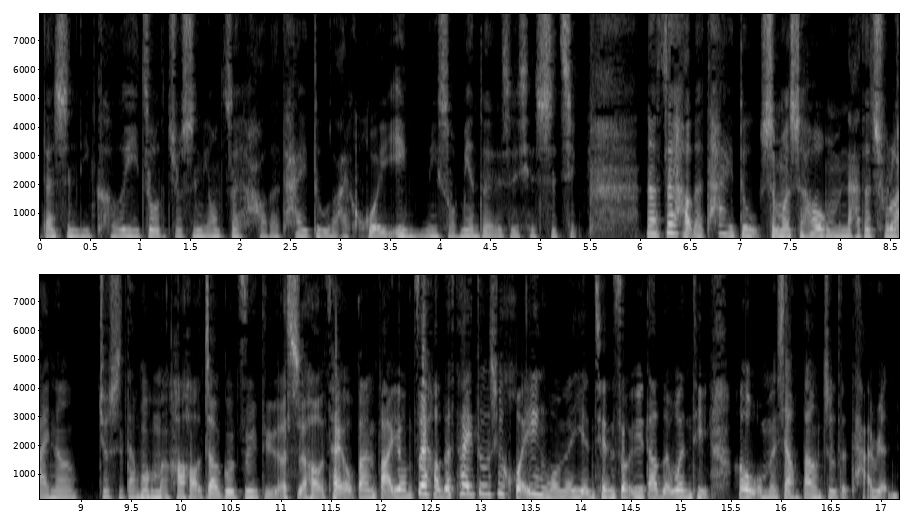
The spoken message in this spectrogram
但是你可以做的就是你用最好的态度来回应你所面对的这些事情。那最好的态度，什么时候我们拿得出来呢？就是当我们好好照顾自己的时候，才有办法用最好的态度去回应我们眼前所遇到的问题和我们想帮助的他人。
